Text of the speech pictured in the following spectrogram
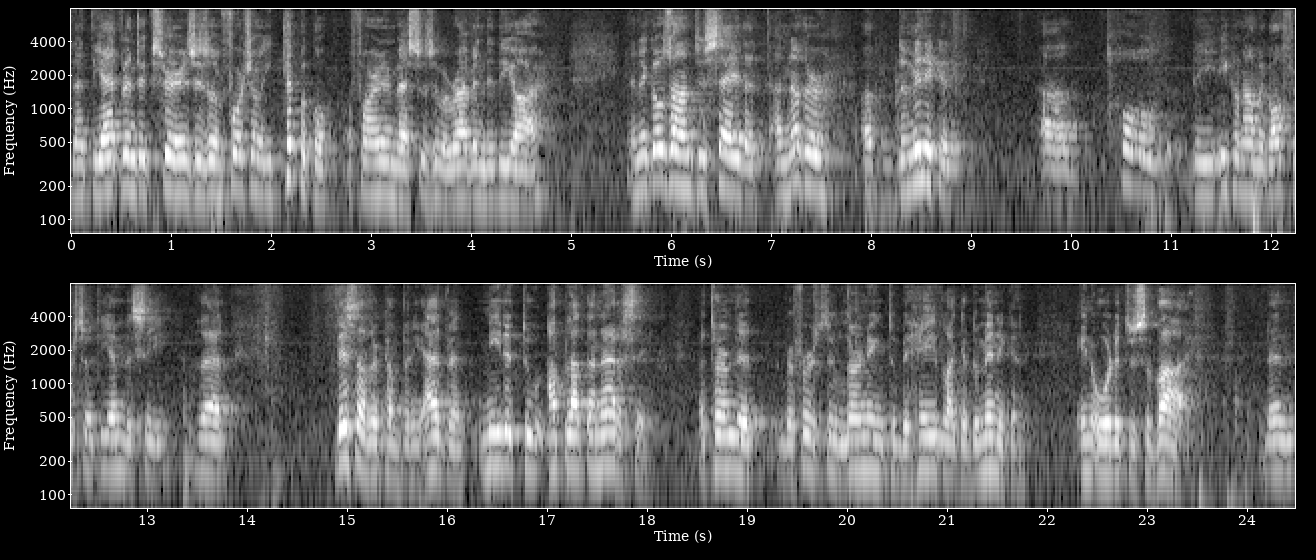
that the Advent experience is unfortunately typical of foreign investors who arrive in the DR. And it goes on to say that another uh, Dominican uh, told the economic officer at the embassy that this other company, Advent, needed to aplatanarse, a term that refers to learning to behave like a Dominican in order to survive. Then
